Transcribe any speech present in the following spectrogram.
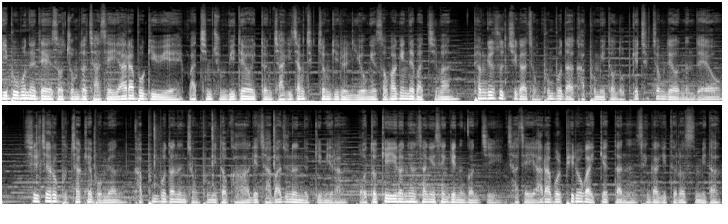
이 부분에 대해서 좀 더 자세히 알아보기 위해 마침 준비되어 있던 자기장 측정기를 이용해서 확인해 봤지만 평균 수치가 정품보다 가품이 더 높게 측정되었는데요. 실제로 부착해보면 가품보다는 정품이 더 강하게 잡아주는 느낌이라 어떻게 이런 현상이 생기는 건지 자세히 알아볼 필요가 있겠다는 생각이 들었습니다.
